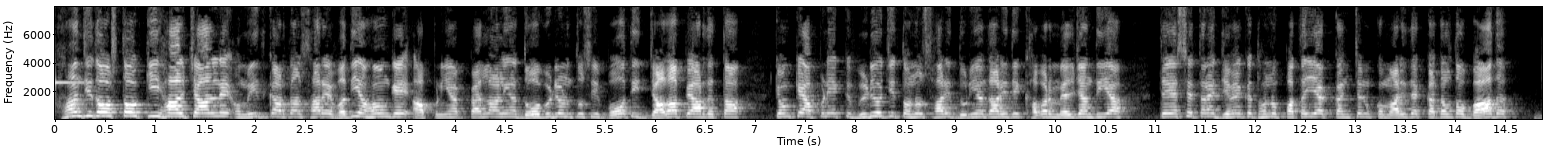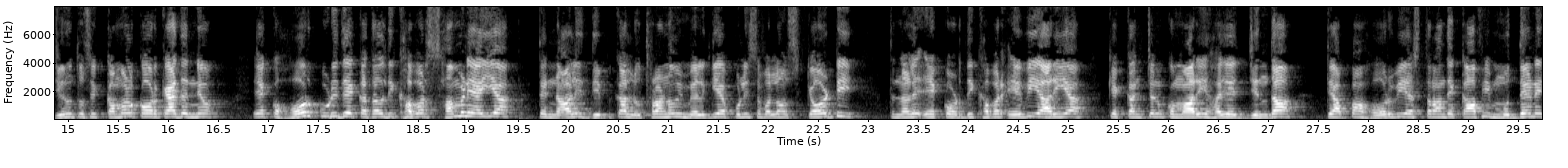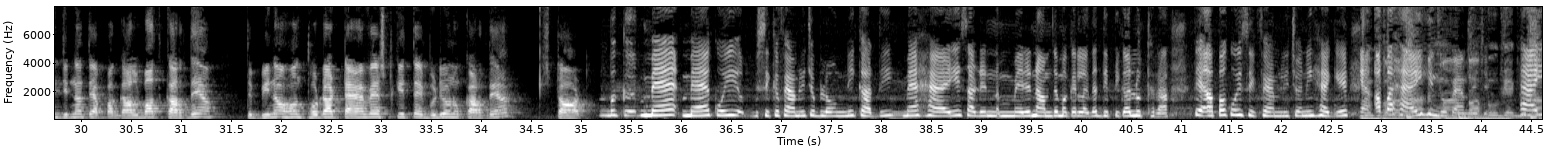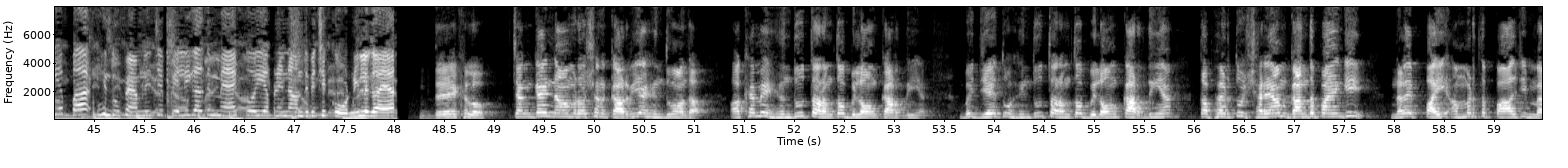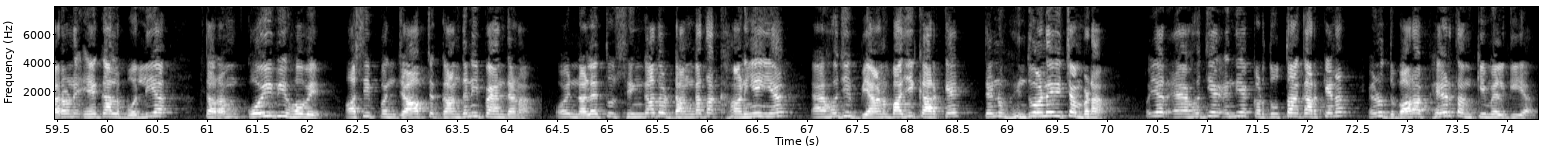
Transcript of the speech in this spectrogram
ਹਾਂਜੀ ਦੋਸਤੋ, ਕੀ ਹਾਲ ਚਾਲ ਨੇ? ਉਮੀਦ ਕਰਦਾ ਸਾਰੇ ਵਧੀਆ ਹੋਵੋਗੇ ਆਪਣੀਆਂ ਪਹਿਲਾਂ ਵਾਲੀਆਂ ਦੋ ਵੀਡੀਓ ਨੂੰ ਤੁਸੀਂ ਬਹੁਤ ਹੀ ਜ਼ਿਆਦਾ ਪਿਆਰ ਦਿੱਤਾ, ਕਿਉਂਕਿ ਆਪਣੀ ਇੱਕ ਵੀਡੀਓ 'ਚ ਹੀ ਤੁਹਾਨੂੰ ਸਾਰੀ ਦੁਨੀਆਦਾਰੀ ਦੀ ਖਬਰ ਮਿਲ ਜਾਂਦੀ ਆ। ਤੇ ਇਸੇ ਤਰ੍ਹਾਂ ਜਿਵੇਂ ਕਿ ਤੁਹਾਨੂੰ ਪਤਾ ਹੀ ਆ, ਕੰਚਨ ਕੁਮਾਰੀ ਦੇ ਕਤਲ ਤੋਂ ਬਾਅਦ ਜਿਹਨੂੰ ਤੁਸੀਂ ਕਮਲ ਕੌਰ ਕਹਿ ਦਿੰਦੇ ਹੋ, ਇੱਕ ਹੋਰ ਕੁੜੀ ਦੇ ਕਤਲ ਦੀ ਖਬਰ ਸਾਹਮਣੇ ਆਈ ਆ ਤੇ ਨਾਲ ਹੀ ਦੀਪਿਕਾ ਲੁਥਰਾ ਨੂੰ ਵੀ ਮਿਲ ਗਈ ਆ ਪੁਲਿਸ ਵੱਲੋਂ ਸਿਕਿਉਰਿਟੀ ਤੇ ਨਾਲੇ ਇੱਕ ਹੋਰ ਦੀ ਖਬਰ ਇਹ ਵੀ ਆ ਰਹੀ ਆ ਕਿ ਕੰਚਨ ਕੁਮਾਰੀ ਹਜੇ ਜਿੰਦਾ ਤੇ ਆਪਾਂ ਹੋਰ ਵੀ ਇਸ ਤਰ੍ਹਾਂ ਦੇ ਕਾਫੀ ਮੁੱਦੇ ਨੇ ਜਿਨ੍ਹਾਂ ਤੇ ਆਪਾਂ ਗੱਲਬਾਤ ਕਰਦੇ ਆਂ ਤੇ ਬਿਨਾਂ ਹੁਣ ਤੁਹਾਡਾ ਟਾਈਮ ਵੇਸਟ ਕੀਤੇ ਵੀਡੀਓ ਨੂੰ ਕਰਦੇ ਆਂ ਸਟਾਰਟ ਮੈਂ ਮੈਂ ਕੋਈ ਸਿੱਖ ਫੈਮਿਲੀ ਚ ਬਿਲੋਂਗ ਨਹੀਂ ਕਰਦੀ। ਮੈਂ ਹੈ ਹੀ ਸਾਡੇ ਮੇਰੇ ਨਾਮ ਦੇ ਮਗਰ ਲੱਗਦਾ ਦੀਪਿਕਾ ਲੁਥਰਾ। ਤੇ ਆਪਾਂ ਕੋਈ ਸਿੱਖ ਫੈਮਿਲੀ ਚੋਂ ਨਹੀਂ ਹੈਗੇ। ਆਪਾਂ ਹੈ ਹੀ ਹਿੰਦੂ ਫੈਮਿਲੀ ਚ। ਹੈ ਹੀ ਆਪਾਂ ਹਿੰਦੂ ਫੈਮਿਲੀ ਚ। ਪਹਿਲੀ ਗੱਲ ਤੇ ਮੈਂ ਕੋਈ ਆਪਣੇ ਨਾਮ ਦੇ ਵਿੱਚ ਕੋਡ ਨਹੀਂ ਲਗਾਇਆ। ਦੇਖ ਲਓ ਚੰਗਾ ਹੀ ਨਾਮ ਰੋਸ਼ਨ ਕਰ ਰਹੀ ਹੈ ਹਿੰਦੂਆਂ ਦਾ। ਆਖੇ ਮੈਂ ਹਿੰਦੂ ਧਰਮ ਤੋਂ ਬਿਲੋਂਗ ਕਰਦੀ ਆ। ਬਈ ਜੇ ਤੂੰ ਹਿੰਦੂ ਧਰਮ ਤੋਂ ਬਿਲੋਂਗ ਕਰਦੀ ਆ ਤਾਂ ਫਿਰ ਤੂੰ ਸ਼ਰੇਆਮ ਗੰਦ ਪਾਏਂਗੀ। ਨਾਲੇ ਭਾਈ ਅੰਮ੍ਰਿਤਪਾਲ ਜੀ ਮੈਰੋ ਨੇ ਇਹ ਗੱਲ ਬੋਲੀ ਆ, ਧਰਮ ਕੋਈ ਵੀ ਹੋਵੇ, ਅਸੀਂ ਪੰਜਾਬ 'ਚ ਗੰਦ ਨਹੀਂ ਪੈਣ ਦੇਣਾ। ਓਏ ਨਾਲੇ ਤੂੰ ਸਿੰਘਾਂ ਤੋਂ ਡਾਂਗਾ ਤਾਂ ਖਾਣੀਆਂ ਹੀ ਆ, ਇਹੋ ਜੀ ਬਿਆਨਬਾਜ਼ੀ ਕਰਕੇ ਤੈਨੂੰ ਹਿੰਦੂਆਂ ਨੇ ਵੀ ਝੰਬਣਾ। ਓ ਯਾਰ ਇਹੋ ਜਿਹੀਆਂ ਇਹਦੀਆਂ ਕਰਤੂਤਾਂ ਕਰਕੇ ਨਾ, ਇਹਨੂੰ ਦੁਬਾਰਾ ਫੇਰ ਧਮਕੀ ਮਿਲ ਗਈ ਆ।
